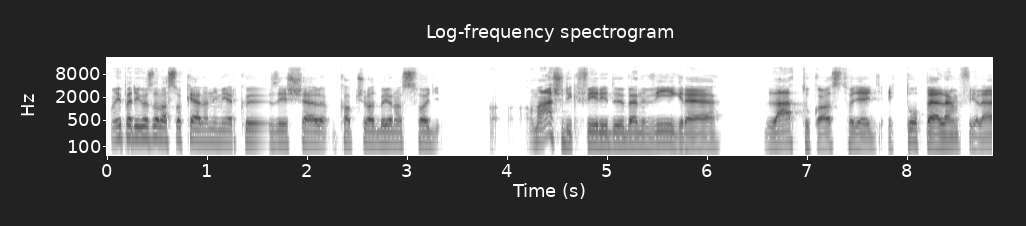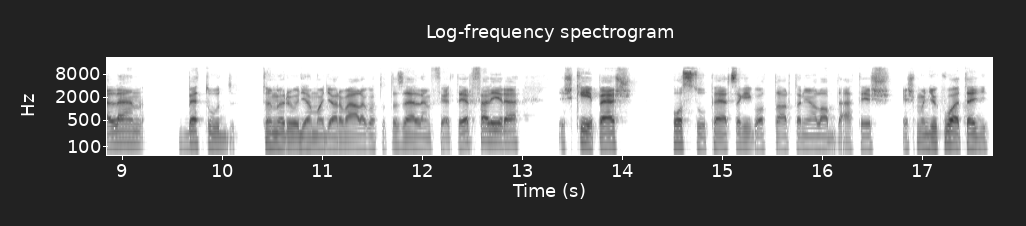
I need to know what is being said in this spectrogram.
Ami pedig az olaszok elleni mérkőzéssel kapcsolatban jön az, hogy a második félidőben végre láttuk azt, hogy egy, egy top ellenfél ellen be tud tömörülni a magyar válogatott az ellenfél térfelére, és képes hosszú percekig ott tartani a labdát, és, és mondjuk volt egy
